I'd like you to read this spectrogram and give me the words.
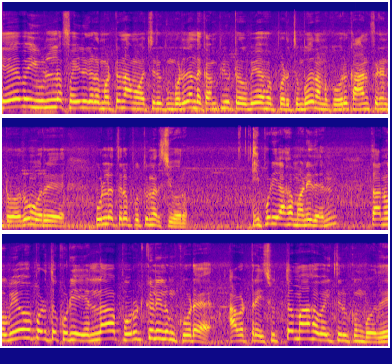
தேவையுள்ள ஃபைல்களை மட்டும் நாம் வச்சுருக்கும் பொழுது அந்த கம்ப்யூட்டரை உபயோகப்படுத்தும் போது நமக்கு ஒரு கான்ஃபிடென்ட் வரும் ஒரு உள்ளத்தில் புத்துணர்ச்சி வரும். இப்படியாக மனிதன் தான் உபயோகப்படுத்தக்கூடிய எல்லா பொருட்களிலும் கூட அவற்றை சுத்தமாக வைத்திருக்கும் போது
